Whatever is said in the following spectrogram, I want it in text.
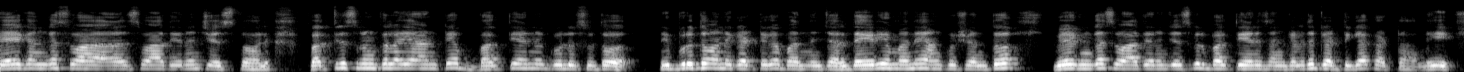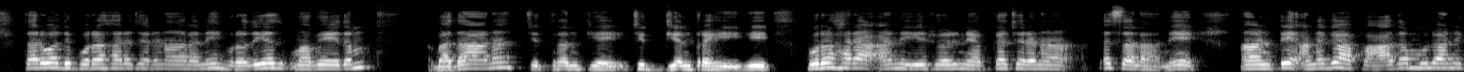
వేగంగా స్వా స్వాధీనం చేసుకోవాలి. భక్తి శృంఖలయ అంటే భక్తి అనే గొలుసుతో నిబృతం అని గట్టిగా బంధించాలి. ధైర్యం అనే అంకుశంతో వేగంగా స్వాధీనం చేసుకుని భక్తి అనే సంఖ్యలతో గట్టిగా కట్టాలి. తర్వాత పురహార చరణాలని హృదయ మభేదం బదాన చిత్రంత్యై చిద్యంత్రై పురహర అనే ఈశ్వరుని యొక్క చరణ సలానే. అంటే అనగా పాదములని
